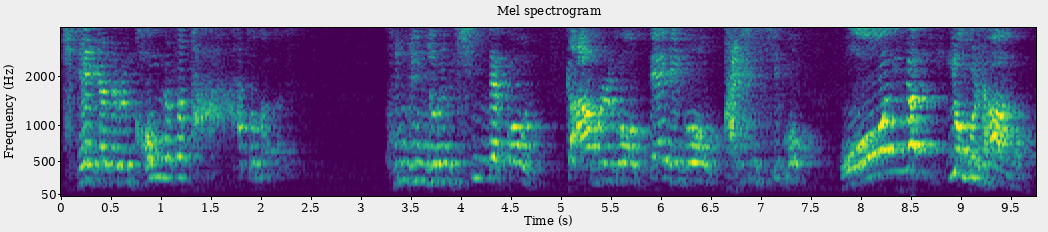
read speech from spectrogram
제자들은 겁나서 다 도망갔어요. 군중들은 침 뱉고 까불고 때리고 가시 쓰고 온갖 욕을 다 하고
